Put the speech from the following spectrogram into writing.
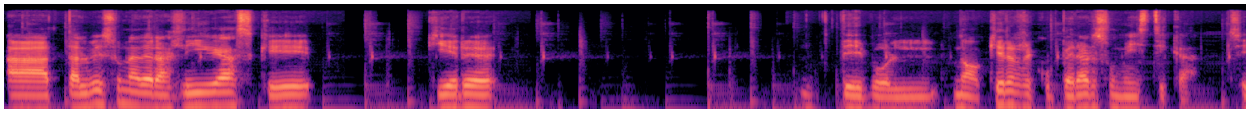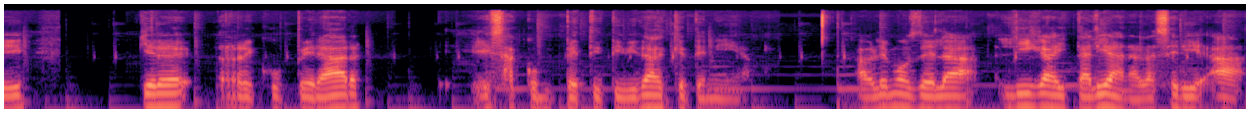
a tal vez una de las ligas que quiere no, quiere recuperar su mística, ¿sí? Quiere recuperar esa competitividad que tenía. Hablemos de la liga italiana, la Serie A,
